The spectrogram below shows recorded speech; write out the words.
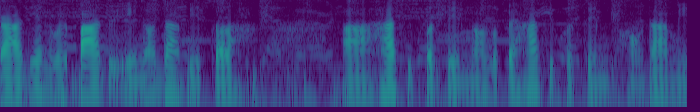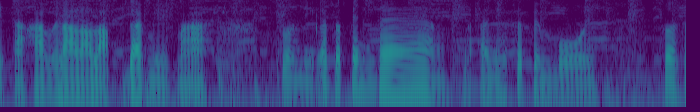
การเดียนไว้ปลาตัวเองเนาะดาเมจจะอ่าห้าสิบเปอร์เซ็นต์เนาะลดไปห้าสิบเปอร์เซ็นต์ของดาเมจนะคะ เวลาเรารับดาเมจมา ส่วนนี้ก็จะเป็นแดง อันนี้ก็จะเป็นโบย ส่วนส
